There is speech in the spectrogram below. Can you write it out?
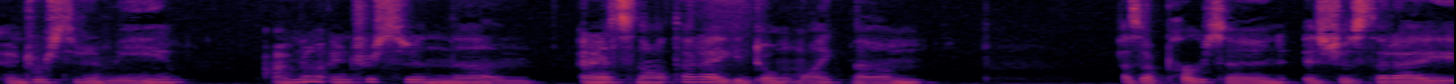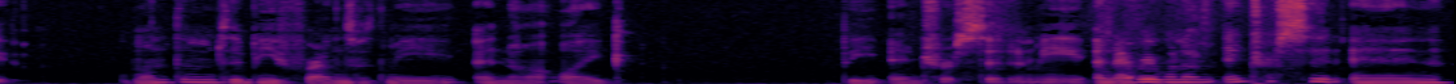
interested in me, I'm not interested in them. And it's not that I don't like them as a person, it's just that I want them to be friends with me and not like be interested in me. And everyone I'm interested in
